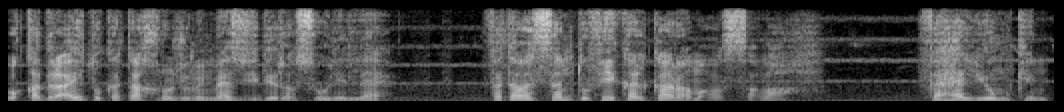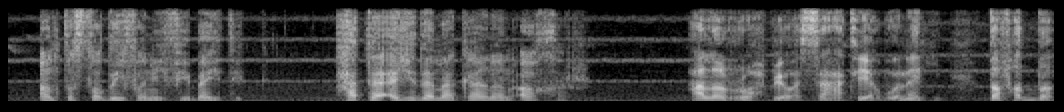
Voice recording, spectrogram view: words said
وقد رأيتك تخرج من مسجد رسول الله فتوسمت فيك الكرم والصلاح. فهل يمكن أن تستضيفني في بيتك حتى أجد مكانا آخر؟ على الرحب والسعة يا بني تفضل.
